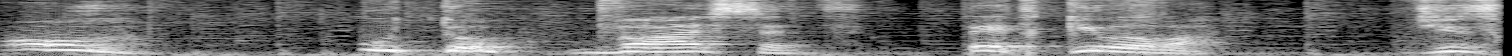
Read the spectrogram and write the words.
Oh, u top 20, 5 kilova. Jeez,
